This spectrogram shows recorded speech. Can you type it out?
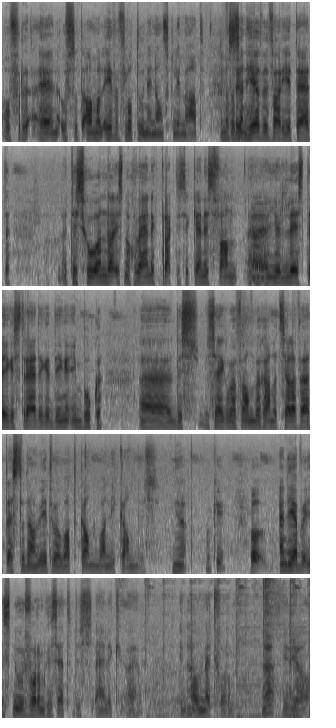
Of, er, eh, of ze het allemaal even vlot doen in ons klimaat. en dat Er zijn heel veel variëteiten. Het is gewoon, daar is nog weinig praktische kennis van. Eh, Ja, ja. Je leest tegenstrijdige dingen in boeken. Eh, dus zeggen we van, we gaan het zelf uittesten, dan weten we wat kan, wat niet kan. Dus. Ja, oké. En die hebben we in snoervorm gezet, dus eigenlijk eh, in Ja. palmetvorm. ja, ideaal.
